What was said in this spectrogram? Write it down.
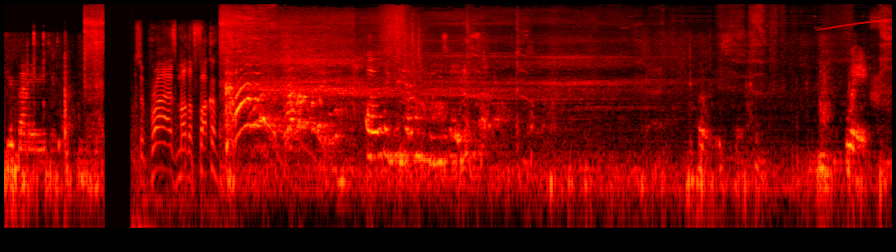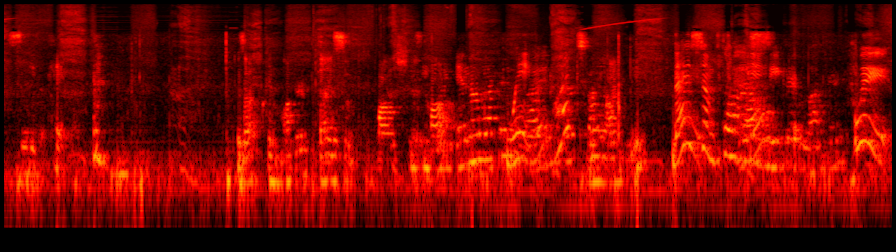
Your batteries are down. Surprise, motherfucker. Oh, I was like, you're jumping in his face. Wait, so he's okay. Is that fucking locker? That is some wild shit. Is he Huh? in the locker? Wait, What? what? That is some. The A hell? secret locker? Wait.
